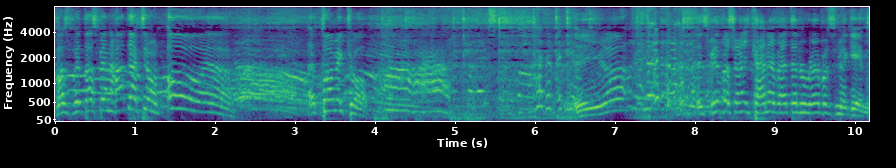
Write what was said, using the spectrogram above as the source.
was wird das für eine harte Aktion? Oh, ja. Atomic Drop. Ja, es wird wahrscheinlich keine weiteren Rebels mehr geben.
